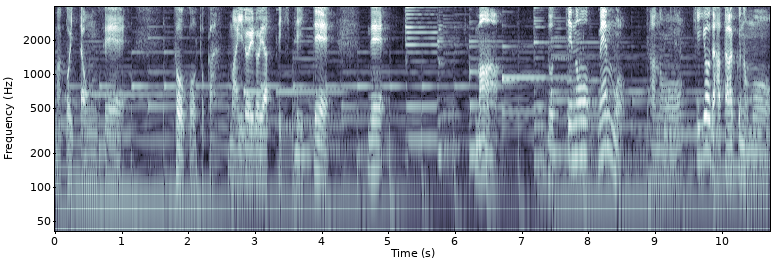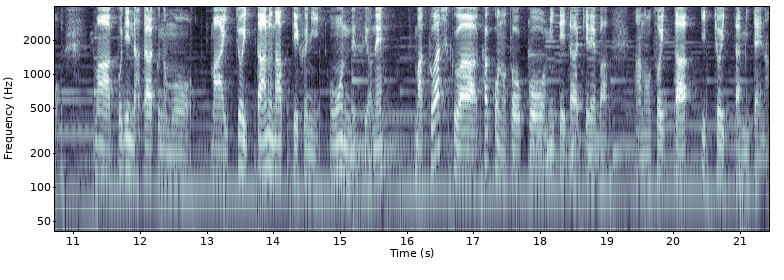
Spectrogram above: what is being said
まあ、こういった音声投稿とかいろいろやってきていてでまあどっちの面もあの企業で働くのもまあ個人で働くのもまあ一長一短あるなっていうふうに思うんですよね。まあ、詳しくは過去の投稿を見ていただければあのそういった一長一短みたいな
